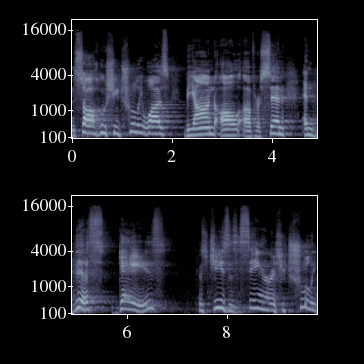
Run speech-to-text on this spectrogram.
and saw who she truly was beyond all of her sin. And this gaze, this Jesus seeing her as she truly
